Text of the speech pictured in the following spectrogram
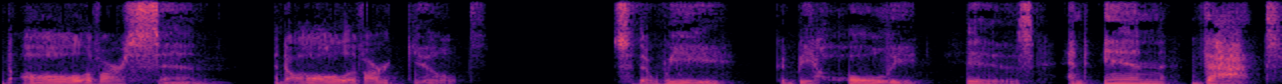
and all of our sin and all of our guilt so that we could be wholly his. And in that,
